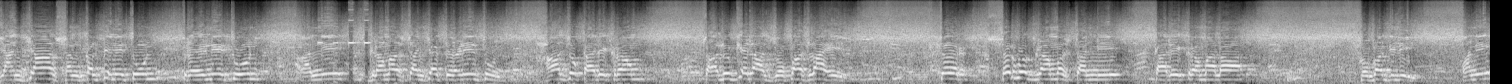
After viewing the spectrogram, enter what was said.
यांच्या संकल्पनेतून प्रेरणेतून आणि ग्रामस्थांच्या प्रेरणेतून हा जो कार्यक्रम चालू केला जोपासला आहे तर सर्व ग्रामस्थांनी कार्यक्रमाला शोभा दिली आणि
